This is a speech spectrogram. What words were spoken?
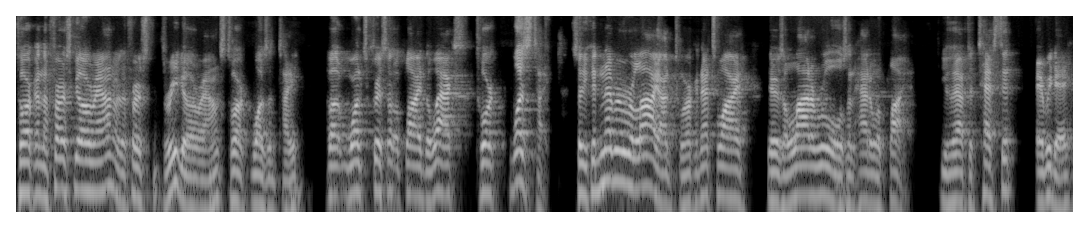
Torque on the first go around or the first three go arounds, torque wasn't tight. But once Chris applied the wax, torque was tight. So you can never rely on torque. And that's why there's a lot of rules on how to apply it. You have to test it every day,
